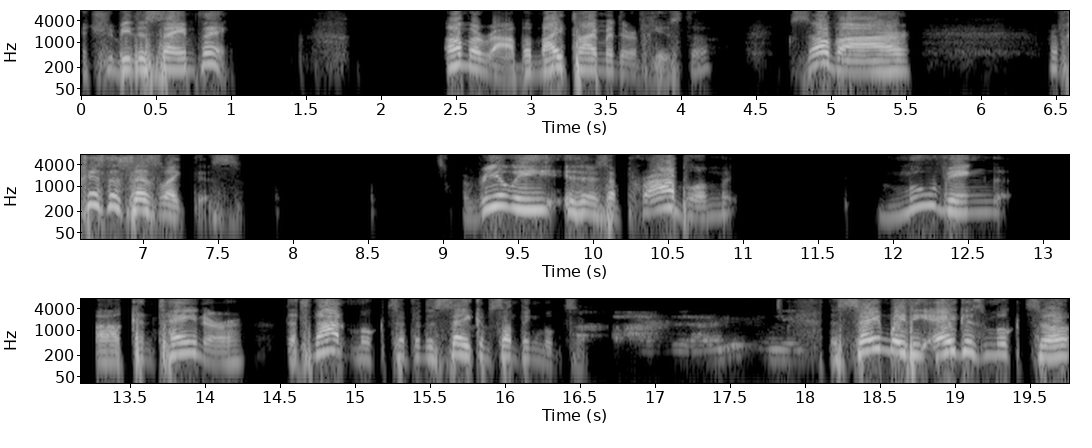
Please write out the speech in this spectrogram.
It should be the same thing. Amar Rabba, my time in the Rav Chisda, Ksavar, Rav Chisda says like this. Really, there's a problem moving a container that's not muktzah for the sake of something muktzah. The same way the egg is muktzah,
